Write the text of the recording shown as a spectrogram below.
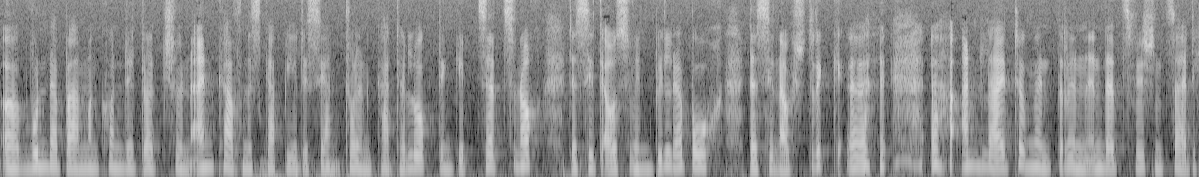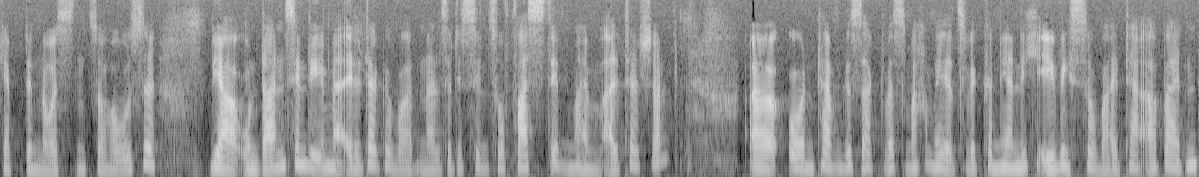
Äh, wunderbar, man konnte dort schön einkaufen. Es gab jedes Jahr einen tollen Katalog, den gibt es jetzt noch. Das sieht aus wie ein Bilderbuch. Da sind auch Strickanleitungen äh, drin in der Zwischenzeit. Ich habe den neuesten zu Hause. Ja, und dann sind die immer älter geworden. Also die sind so fast in meinem Alter schon äh, und haben gesagt, was machen wir jetzt? Wir können ja nicht ewig so weiterarbeiten.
